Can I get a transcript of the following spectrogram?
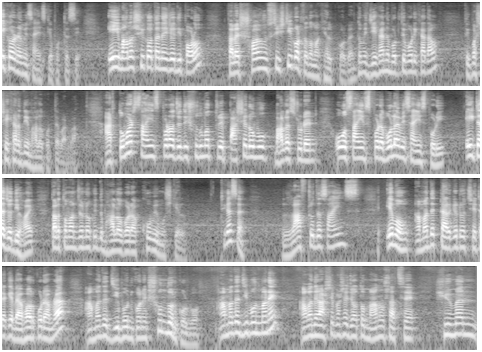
এই কারণে আমি সায়েন্সকে পড়তেছি। এই মানসিকতা নিয়ে যদি পড়ো, তাহলে স্বয়ং সৃষ্টিকর্তা তোমাকে হেল্প করবেন। তুমি যেখানে ভর্তি পরীক্ষা দাও দেখবা সেখানে তুমি ভালো করতে পারবা। আর তোমার সায়েন্স পড়া যদি শুধুমাত্র পাশের অমুক ভালো স্টুডেন্ট ও সায়েন্স পড়ে বলে আমি সায়েন্স পড়ি, এইটা যদি হয়, তাহলে তোমার জন্য কিন্তু ভালো করা খুবই মুশকিল, ঠিক আছে? লাভ টু দ্য সায়েন্স এবং আমাদের টার্গেট হচ্ছে এটাকে ব্যবহার করে আমরা আমাদের জীবনকে অনেক সুন্দর করব। আমাদের জীবন মানে আমাদের আশেপাশে যত মানুষ আছে হিউম্যান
